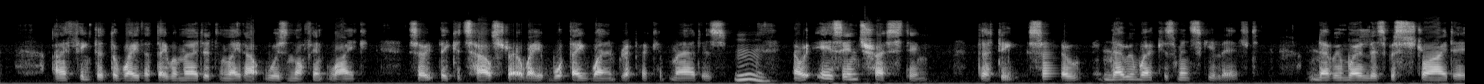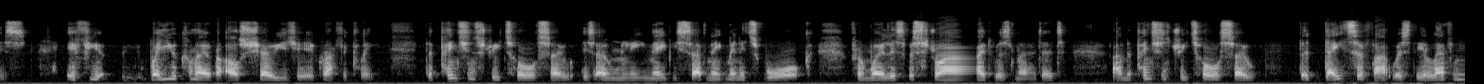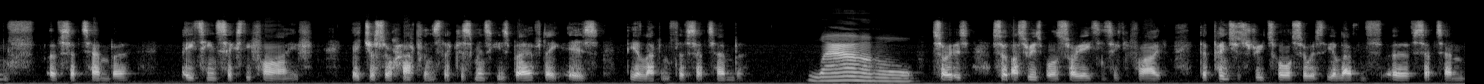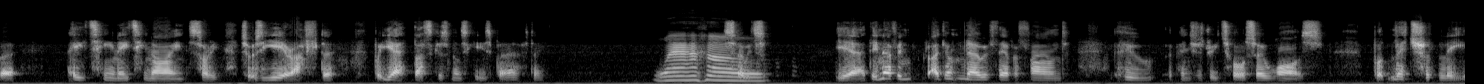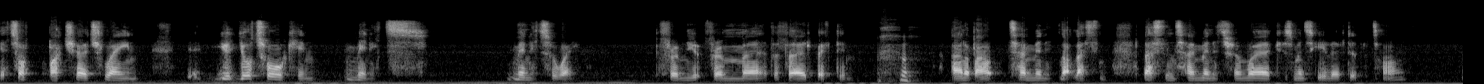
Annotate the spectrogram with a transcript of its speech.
and I think that the way that they were murdered and laid out was nothing like. So they could tell straight away what they weren't Ripper murders. Mm. Now it is interesting that the so knowing where Kosminski lived, knowing where Elizabeth Stride is, if you when you come over, I'll show you geographically. The Pinchin Street torso is only maybe seven, eight minutes walk from where Elizabeth Stride was murdered, and the Pinchin Street torso, the date of that was the 11th of September, 1865. It just so happens that Kosminski's birthday is the 11th of September. Wow. So it is. So that's who he was born. Sorry, 1865. The Pinchin Street torso is the 11th of September, 1889. Sorry, so it was a year after. But yeah, that's Kosminski's birthday. Wow. So it's yeah. They never. I don't know if they ever found who the Street torso was, but literally, it's off Backchurch Lane. You- You're talking minutes, minutes away from the, from uh, the third victim. and about ten minutes, not less than less than ten minutes from where Kosminski lived at the time.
